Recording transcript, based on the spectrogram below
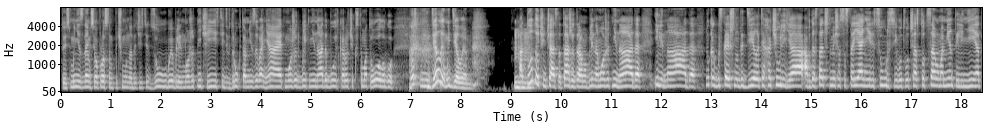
То есть мы не задаемся вопросом, почему надо чистить зубы, блин, может не чистить, вдруг там не завоняет, может быть, не надо будет, короче, к стоматологу. Просто ну, делаем и делаем. А тут очень часто та же драма, блин, а может не надо, или надо, ну как бы сказать, что надо делать, а хочу ли я, а в достаточном я сейчас состоянии, ресурсе, вот, вот сейчас тот самый момент или нет.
